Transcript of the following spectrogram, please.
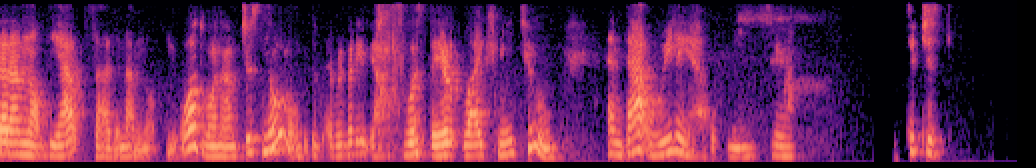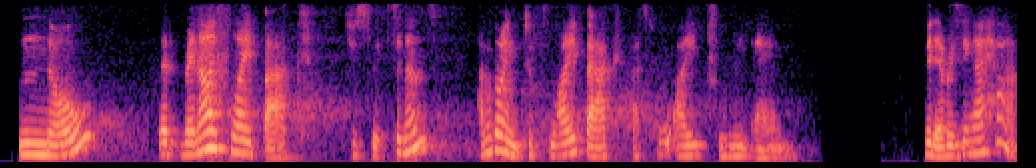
that I'm not the outside and I'm not the odd one. I'm just normal because everybody else was there like me too and that really helped me to to just know that when I fly back to Switzerland, I'm going to fly back as who I truly am with everything I have.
